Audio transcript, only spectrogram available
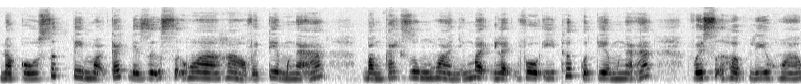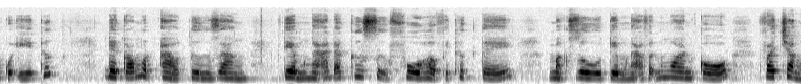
Nó cố sức tìm mọi cách để giữ sự hòa hảo với tiềm ngã bằng cách dung hòa những mệnh lệnh vô ý thức của tiềm ngã với sự hợp lý hóa của ý thức. Để có một ảo tưởng rằng tiềm ngã đã cư xử phù hợp với thực tế, mặc dù tiềm ngã vẫn ngoan cố và chẳng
